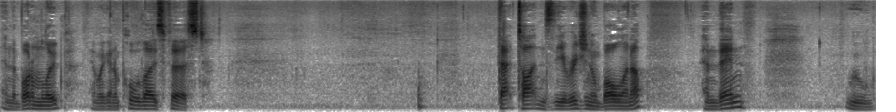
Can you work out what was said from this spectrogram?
and the bottom loop and we're going to pull those first. That tightens the original bowline up and then we'll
